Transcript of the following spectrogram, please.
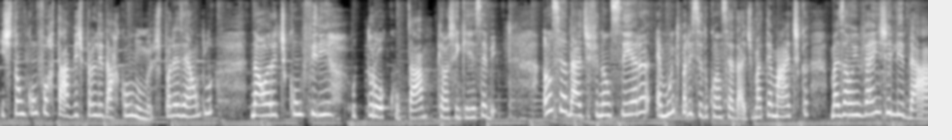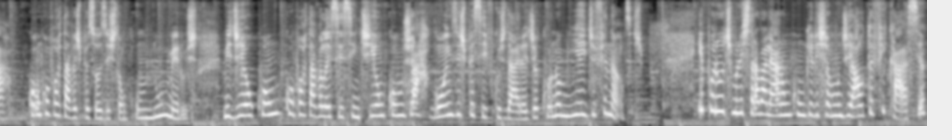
estão confortáveis para lidar com números. Por exemplo, na hora de conferir o troco, tá? Que elas têm que receber. Ansiedade financeira é muito parecido com ansiedade matemática, mas ao invés de lidar quão confortáveis as pessoas estão com números, media o quão confortável elas se sentiam com jargões específicos da área de economia e de finanças. E por último, eles trabalharam com o que eles chamam de autoeficácia,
